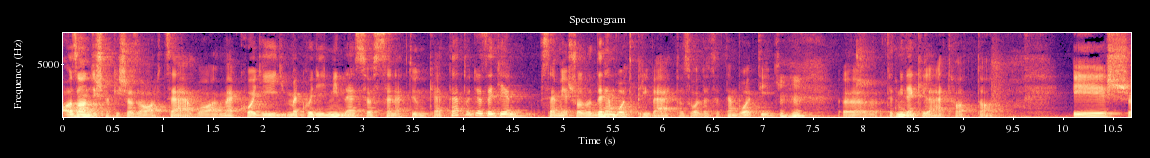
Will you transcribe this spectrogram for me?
az Andisnak is az arcával, meg hogy így, meg hogy így minden szösszenetünket. Tehát, hogy az egy ilyen személyes oldal, de nem volt privát az oldal, tehát nem volt így, uh-huh. tehát mindenki láthatta. És,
